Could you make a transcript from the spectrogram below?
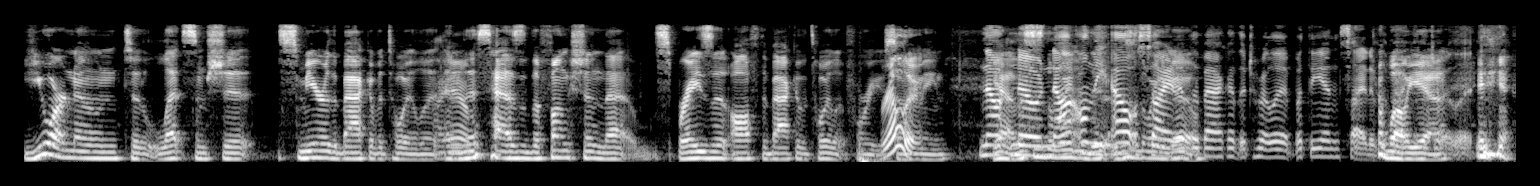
you are known to let some shit smear the back of a toilet, I and am. this has the function that sprays it off the back of the toilet for you. So, Really? I mean, no yeah, no is the way not on the it. This the outside of the back of the toilet but the inside of the toilet. Well, back yeah. of the toilet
